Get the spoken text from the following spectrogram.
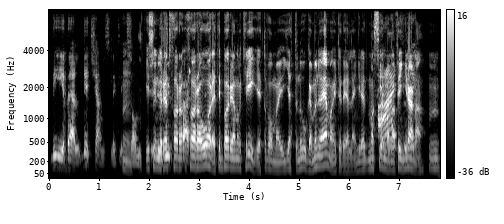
det är väldigt känsligt. Mm. Liksom. Mm. I synnerhet förra, förra året, i början av kriget, då var man ju jättenoga. Men nu är man ju inte det längre. Man ser Nej, mellan fingrarna. Mm.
